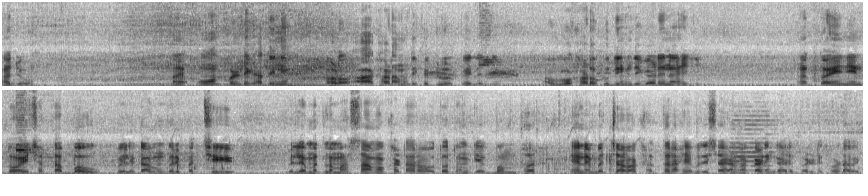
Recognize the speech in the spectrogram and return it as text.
આ જુઓ. અને ઓમ પલટી ખાતી નહીં હળો, આ ખાડામાંથી કેટલું પેલે થયું? આવો ખાડો કૂદી હતી ગાડી નાહી ગઈ. અને તઈ જઈને તોય છતાં બહુ પેલે કાબુ કરી, પછી પેલે મતલબમાં સામો ખટારો આવતો હતો, એમ કે એક બમ્ફર એને બચાવવા ખાતર આ બધી સાયણમાં કાઢીને ગાડી પલટી ખવડાવી.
